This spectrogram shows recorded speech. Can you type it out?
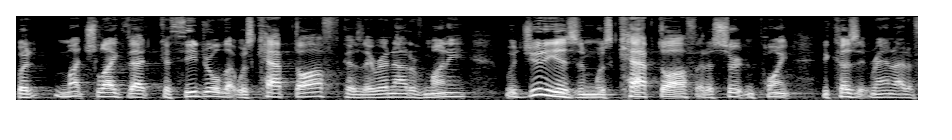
But much like that cathedral that was capped off because they ran out of money, well, Judaism was capped off at a certain point because it ran out of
